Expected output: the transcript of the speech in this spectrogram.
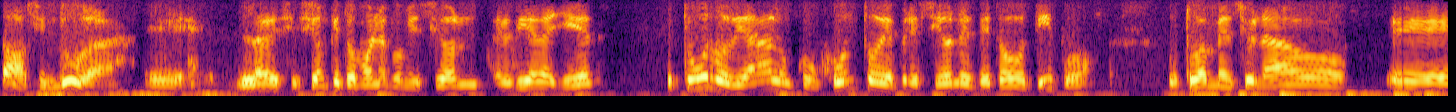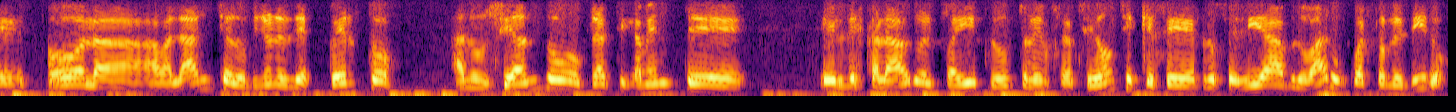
No, sin duda. Eh, la decisión que tomó la comisión el día de ayer estuvo rodeada de un conjunto de presiones de todo tipo. Tú has mencionado toda la avalancha de opiniones de expertos anunciando prácticamente el descalabro del país producto de la inflación si es que se procedía a aprobar un cuarto retiro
